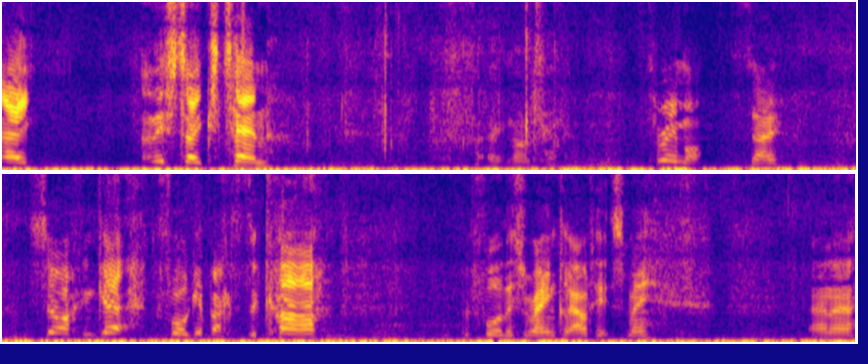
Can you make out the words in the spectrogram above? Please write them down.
eight. And this takes 10 eight, nine, ten. three more so so I can get before I get back to the car before this rain cloud hits me and uh,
